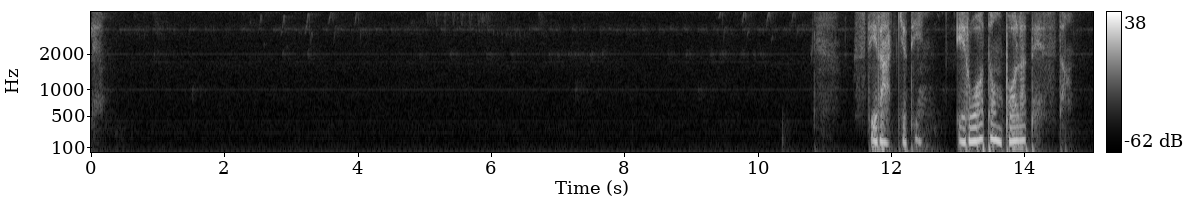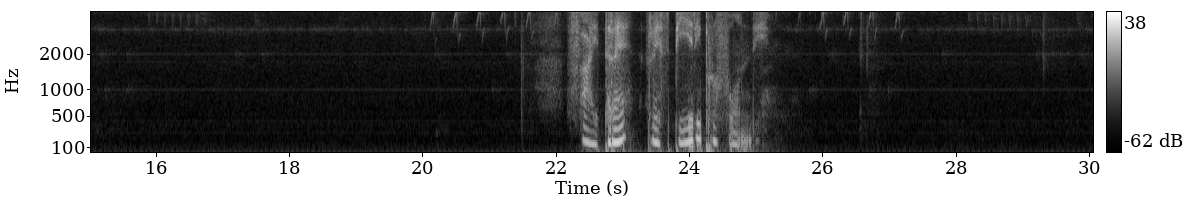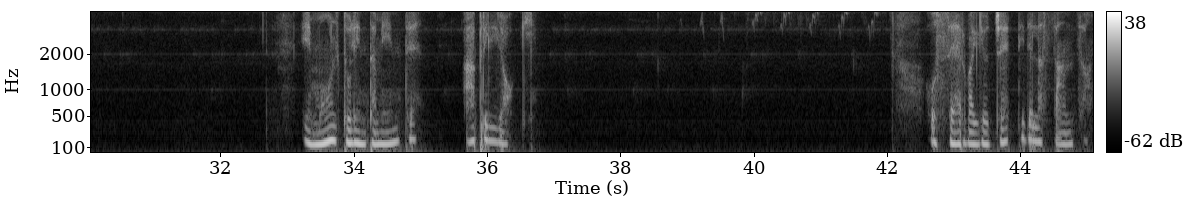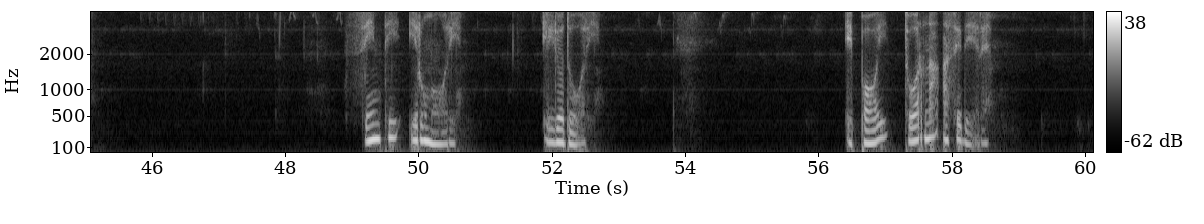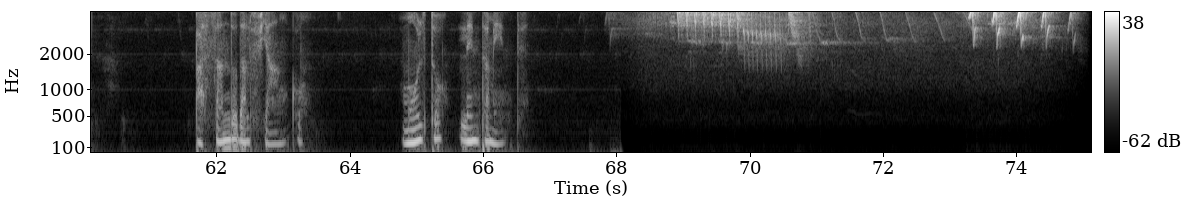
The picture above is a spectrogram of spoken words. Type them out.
Stiracchiati e ruota un po' la testa. Fai tre respiri profondi. E molto lentamente apri gli occhi. Osserva gli oggetti della stanza. Senti i rumori e gli odori. E poi torna a sedere passando dal fianco, molto lentamente.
